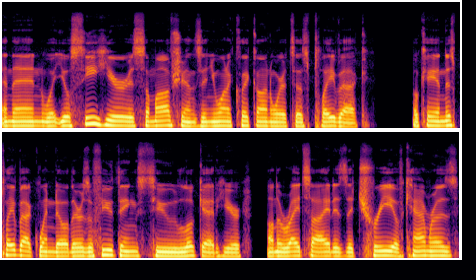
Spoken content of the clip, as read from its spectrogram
And then what you'll see here is some options, and you want to click on where it says playback. Okay, in this playback window, there's a few things to look at here. On the right side is a tree of cameras.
